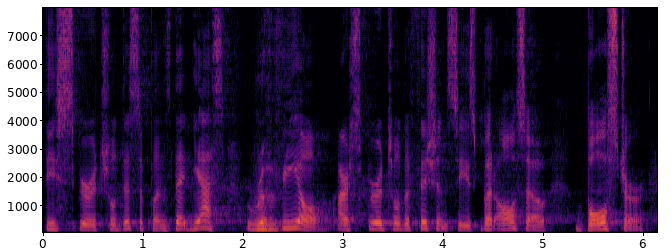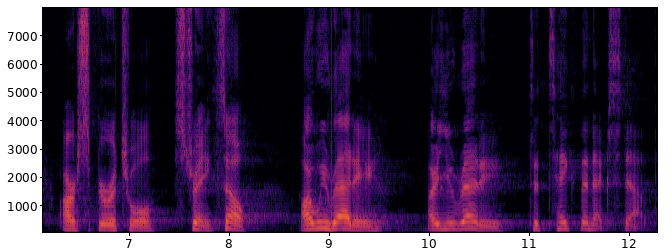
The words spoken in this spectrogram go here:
these spiritual disciplines that, yes, reveal our spiritual deficiencies, but also bolster our spiritual strength. So, are we ready are you ready to take the next step?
